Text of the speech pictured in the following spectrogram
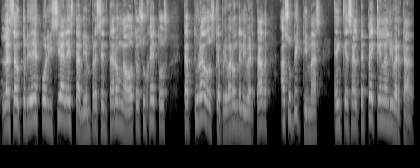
Las autoridades policiales también presentaron a otros sujetos capturados que privaron de libertad a sus víctimas en Quesaltepeque en la Libertad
